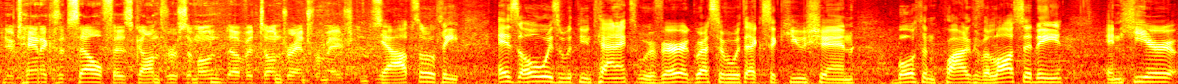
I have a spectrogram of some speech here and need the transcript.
Nutanix itself has gone through some own, of its own transformations. Yeah, absolutely. As always with Nutanix, we're very aggressive with execution, both in product velocity and here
